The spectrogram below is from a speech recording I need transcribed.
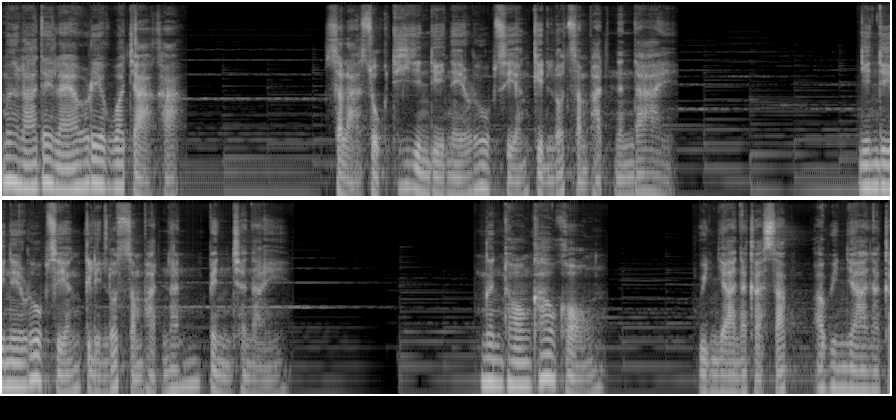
เมื่อละได้แล้วเรียกว่าจาคะ สละสุขที่ยินดีในรูปเสียงกลิ่นรสสัมผัสนั้นได้ ยินดีในรูปเสียงกลิ่นรสสัมผัสนั้นเป็นไฉนเงินทองเข้าของ วิญญาณกทรัพย์ อวิญญาณก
